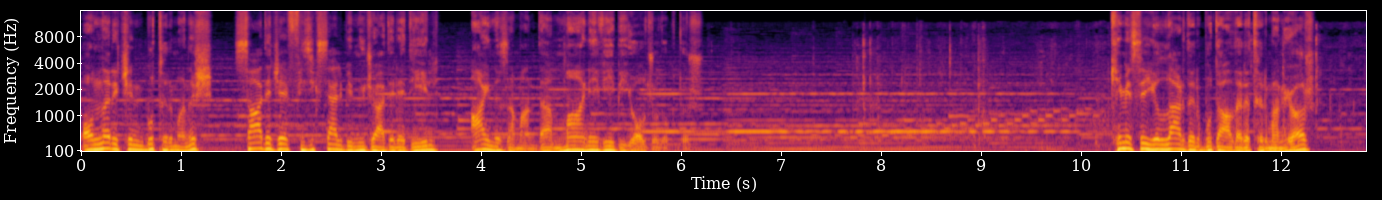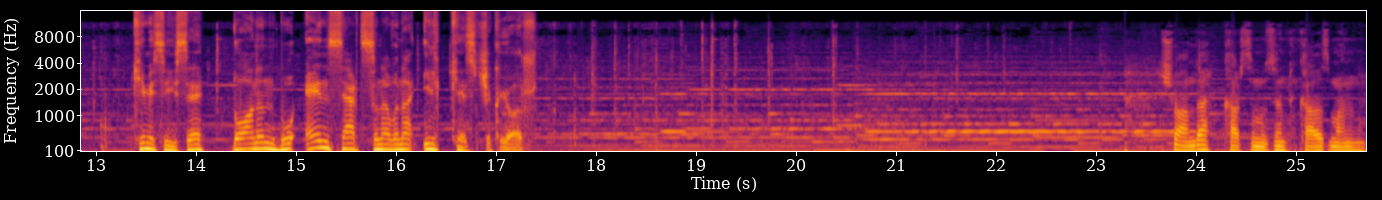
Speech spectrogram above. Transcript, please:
Onlar için bu tırmanış sadece fiziksel bir mücadele değil, aynı zamanda manevi bir yolculuktur. Kimisi yıllardır bu dağları tırmanıyor, kimisi ise doğanın bu en sert sınavına ilk kez çıkıyor. Şu anda Kars'ımızın, Kağızman'ın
